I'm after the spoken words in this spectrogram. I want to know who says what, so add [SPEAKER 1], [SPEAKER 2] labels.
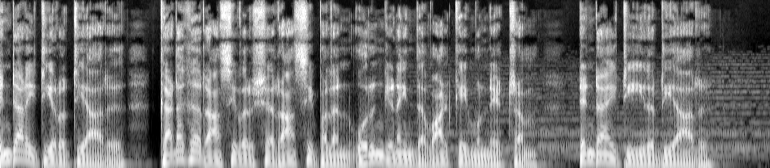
[SPEAKER 1] ரெண்டாயிரத்தி இருபத்தி ஆறு கடக ராசி வருஷ ராசி பலன் ஒருங்கிணைந்த வாழ்க்கை முன்னேற்றம் ரெண்டாயிரத்தி இருபத்தி ஆறு.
